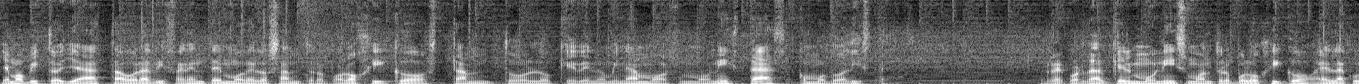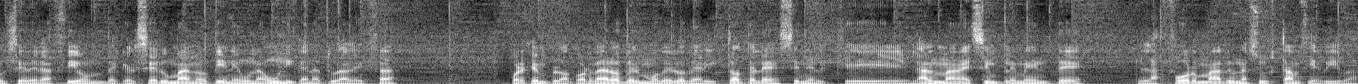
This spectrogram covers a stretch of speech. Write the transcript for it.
Ya hemos visto ya hasta ahora diferentes modelos antropológicos, tanto lo que denominamos monistas como dualistas. Recordad que el monismo antropológico es la consideración de que el ser humano tiene una única naturaleza. Por ejemplo, acordaros del modelo de Aristóteles en el que el alma es simplemente la forma de una sustancia viva.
